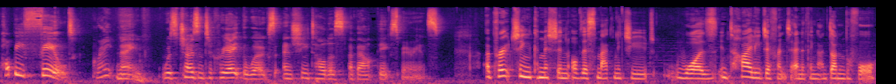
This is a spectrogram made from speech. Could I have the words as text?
Poppy Field, great name, was chosen to create the works, and she told us about the experience. Approaching commission of this magnitude was entirely different to anything I'd done before.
